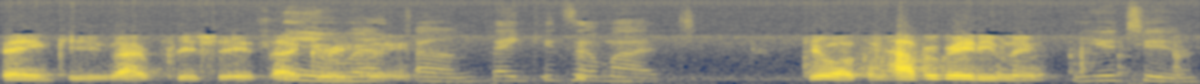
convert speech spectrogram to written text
Thank you. I appreciate that you're greatly. welcome. Thank you so much. You're welcome. Have a great evening. You too.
